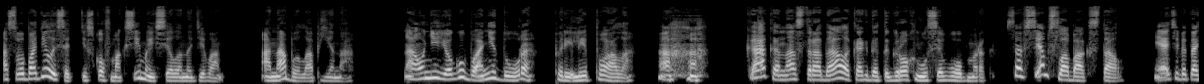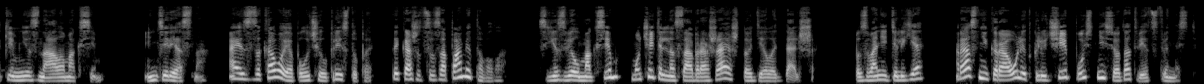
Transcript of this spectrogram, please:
освободилась от тисков Максима и села на диван. Она была пьяна. А у нее губа не дура, прилипала. Ага, как она страдала, когда ты грохнулся в обморок. Совсем слабак стал. Я тебя таким не знала, Максим. Интересно, а из-за кого я получил приступы? Ты, кажется, запамятовала? Съязвил Максим, мучительно соображая, что делать дальше. Позвонить Илье? Раз не караулит ключи, пусть несет ответственность.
